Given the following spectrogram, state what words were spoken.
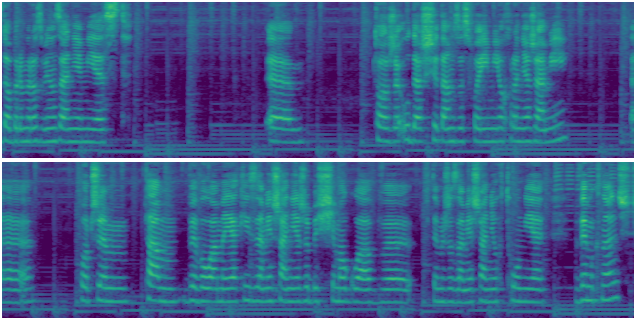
dobrym rozwiązaniem jest to, że udasz się tam ze swoimi ochroniarzami, e, po czym tam wywołamy jakieś zamieszanie, żebyś się mogła w, w tymże zamieszaniu w tłumie wymknąć,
